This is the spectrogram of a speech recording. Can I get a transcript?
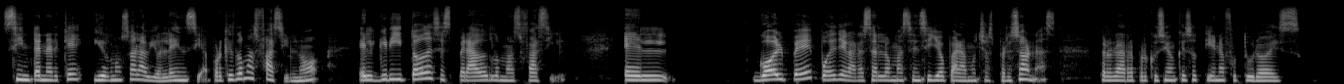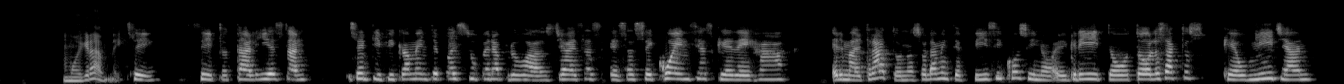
sin tener que irnos a la violencia? Porque es lo más fácil, ¿no? El grito desesperado es lo más fácil. El golpe puede llegar a ser lo más sencillo para muchas personas, pero la repercusión que eso tiene a futuro es muy grande. Sí, sí, total. Y están científicamente pues súper aprobados ya esas, esas secuencias que deja el maltrato, no solamente físico, sino el grito, todos los actos que humillan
